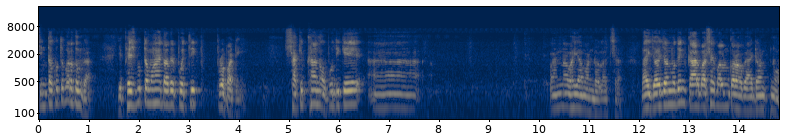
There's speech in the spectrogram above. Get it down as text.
চিন্তা করতে পারো তোমরা যে ফেসবুকটা মনে হয় তাদের পৈতৃক প্রপার্টি শাকিব খান অপুদিকে পান্না ভাইয়া মণ্ডল আচ্ছা। ভাই, জয় জন্মদিন, কার বাসায় পালন করা হবে? আই ডোন্ট নো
